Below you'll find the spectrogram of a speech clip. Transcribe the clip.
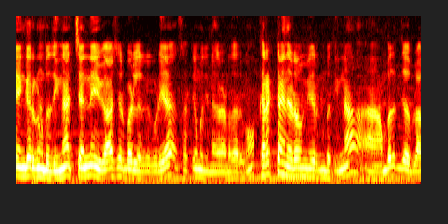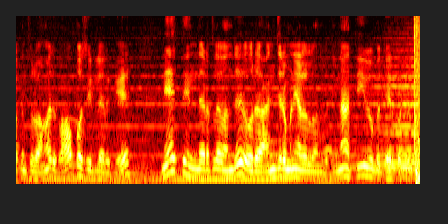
எங்கே இருக்குன்னு பார்த்தீங்கன்னா சென்னை வியாசர்பாடியில் இருக்கக்கூடிய சத்தியமூர்த்தி நகரான தான் இருக்கும். கரெக்டாக இந்த இடம் எங்கே இருக்குன்னு பார்த்தீங்கன்னா ஐம்பத்தஞ்சாவது பிளாக்னு சொல்லுவாங்க. அதுக்கு ஆப்போசிட்டில் இருக்குது நேற்று இந்த இடத்துல வந்து ஒரு அஞ்சரை மணி அளவில் வந்து பார்த்தீங்கன்னா தீ விபத்து ஏற்பட்டு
